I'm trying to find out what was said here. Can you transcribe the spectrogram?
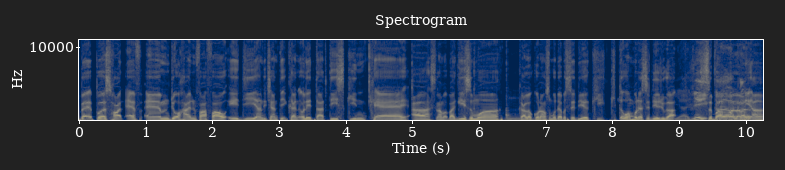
Backpast Hot FM Johan Fafau AG yang dicantikkan oleh Tati Skincare. Ah, Selamat pagi semua. Hmm. Kalau korang semua dah bersedia ki- Kita orang pun dah sedia juga Ya, Ji, Sebab kalau, malam kalau, ni ah,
